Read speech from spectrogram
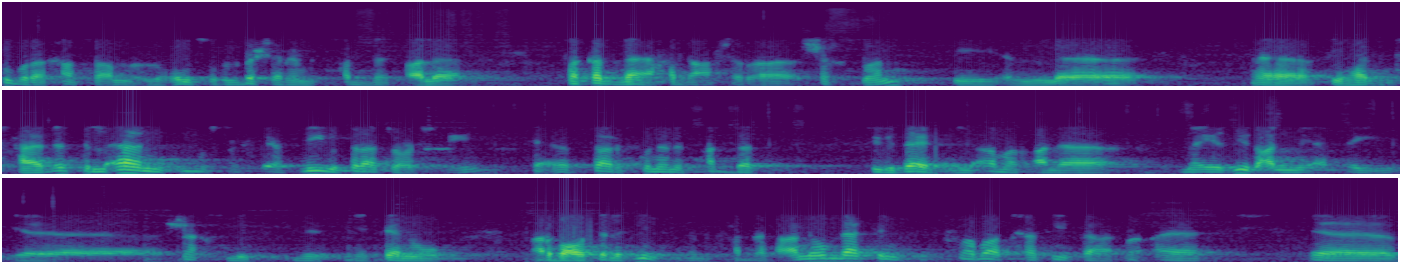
كبرى خاصة على العنصر البشري نتحدث على فقدنا 11 شخصا في آه، في هذا الحادث، الآن في المستشفيات 123 تعرف كنا نتحدث في بداية الأمر على ما يزيد عن 200 آه، شخص 234 كنا نتحدث عنهم لكن إصابات خفيفة آه، آه،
